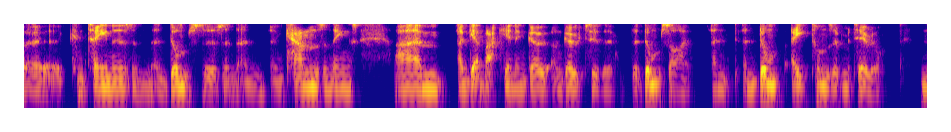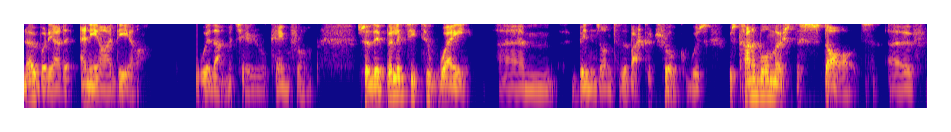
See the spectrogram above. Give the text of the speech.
uh, containers and, and dumpsters and, and, and cans and things, um, and get back in and go and go to the, the dump site and, and dump eight tons of material. Nobody had any idea where that material came from. So the ability to weigh um, bins onto the back of truck was was kind of almost the start of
